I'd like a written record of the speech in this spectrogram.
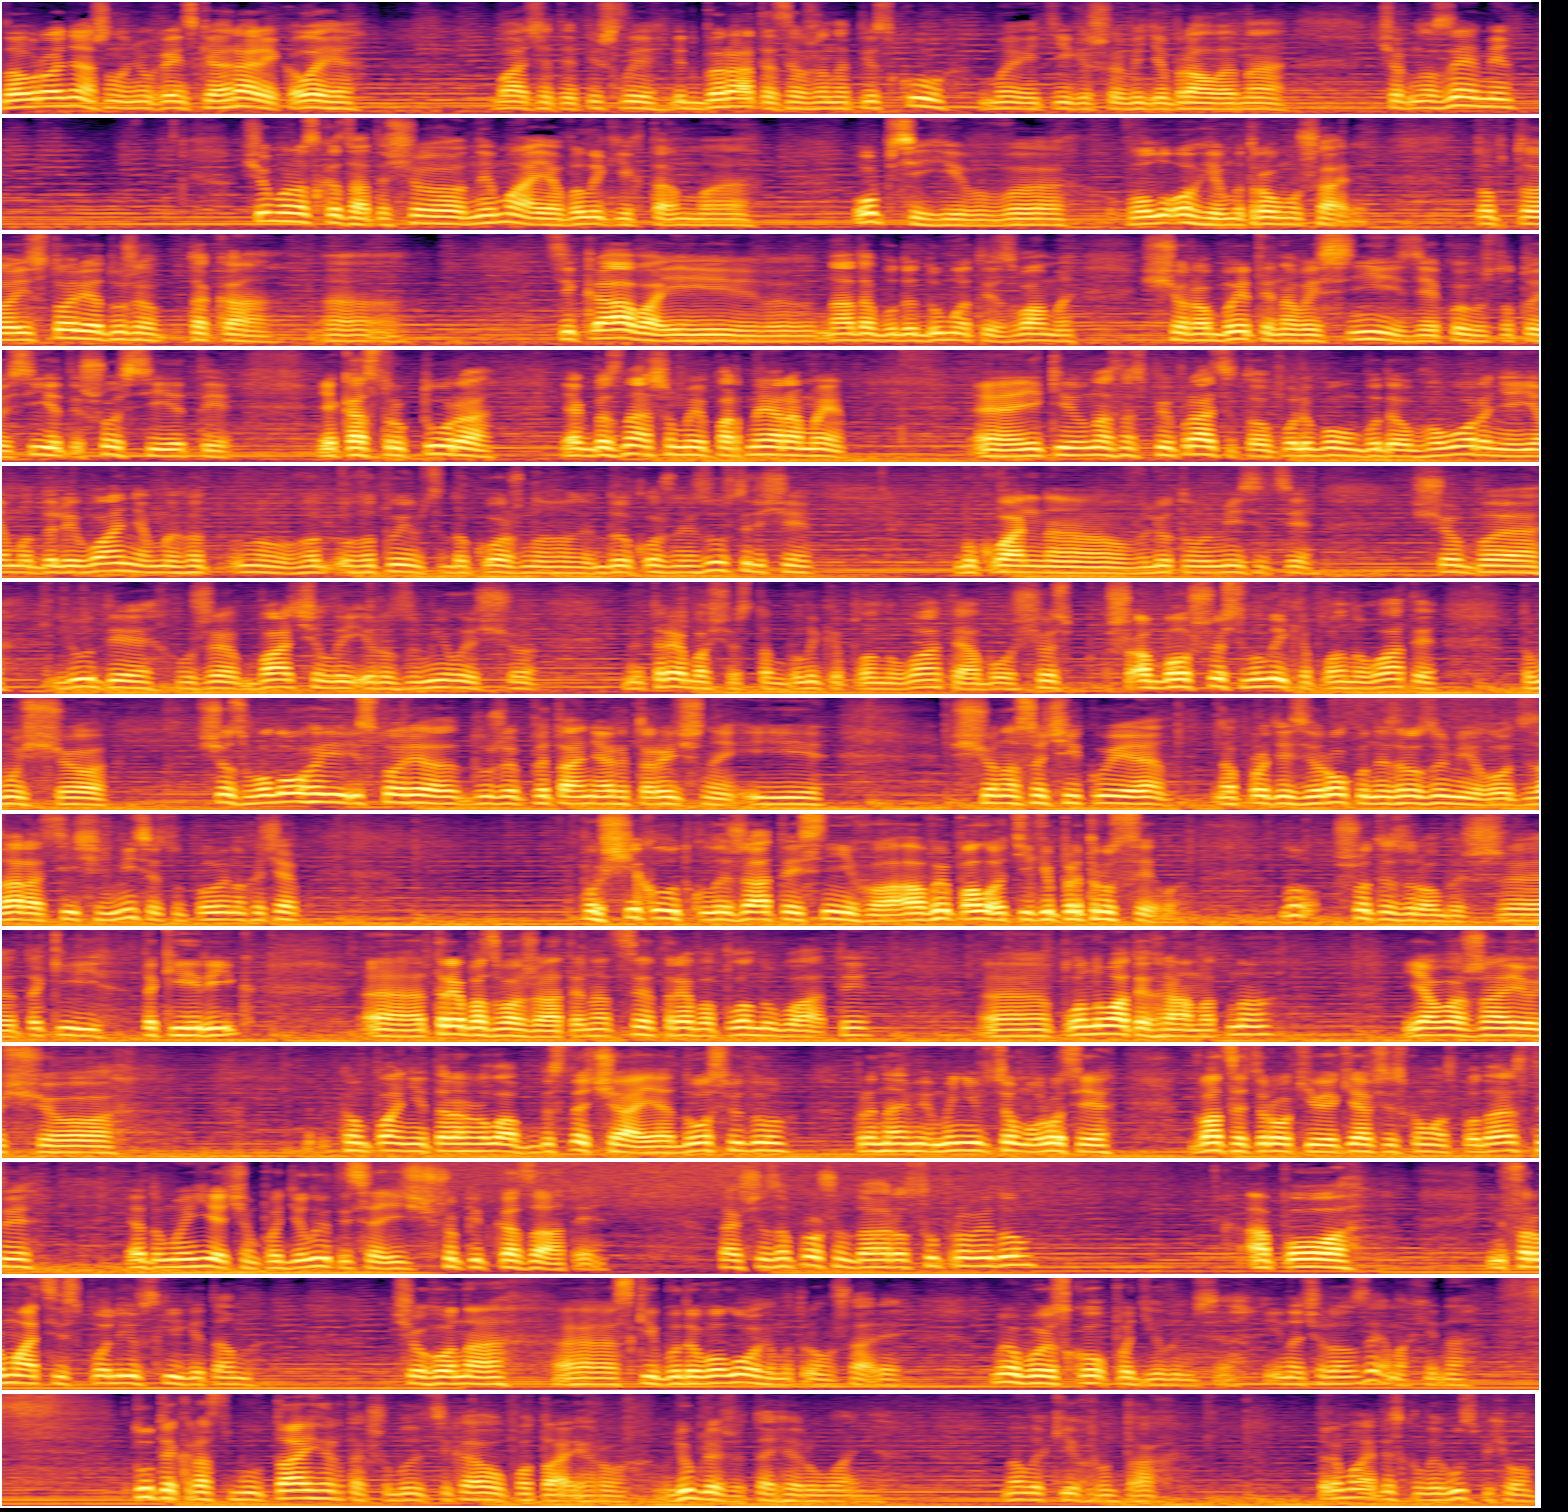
Доброго дня, шановні українські аграрії. Колеги, бачите, пішли відбирати. Це вже на піску. Ми тільки що відібрали на чорноземі. Що можна сказати? Що немає великих там е, обсягів е, вологи в метровому шарі. Тобто історія дуже така е, цікава, і треба буде думати з вами, що робити навесні, з якою густотою сіяти, що сіяти, яка структура. Якби з нашими партнерами які у нас на співпраці, то по-любому буде обговорення, є моделювання. Ми ну, готуємося до кожного до кожної зустрічі, буквально в лютому місяці, щоб е, люди вже бачили і розуміли, що не треба щось там велике планувати, або щось або щось велике планувати, тому що що з вологою історія дуже питання риторичне і. Що нас очікує на протязі року, незрозуміло. От зараз січень місяць тут повинно хоча б по щиколотку лежати снігу, а випало тільки притрусило. Ну, що ти зробиш? Е, Такий, такий рік. Е, Треба зважати на це, треба планувати. Е, Планувати грамотно. Я вважаю, що компанії TerraGlab вистачає досвіду. Принаймні мені в цьому році 20 років, як я в сільському господарстві. Я думаю, є чим поділитися і що підказати. Так що запрошую до агросупровіду. А по інформації з полів, скільки там чого на е, скільки буде вологим у другому шарі, ми обов'язково поділимося і на чорноземах, і на. Тут якраз був тайгер, так що буде цікаво по тайгеру. Люблять же тайгерування на легких ґрунтах. Тримайтесь, коли успіхів вам!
